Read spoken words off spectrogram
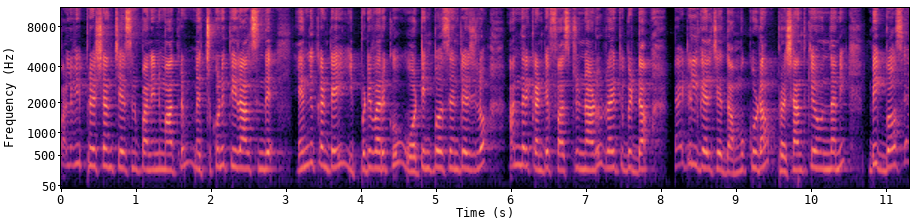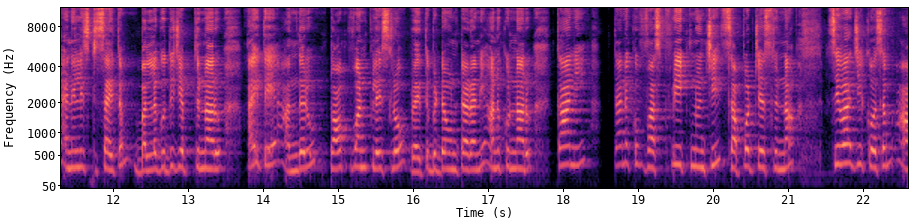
పల్లవి ప్రశాంత్ చేసిన పనిని మాత్రం మెచ్చుకొని తీరాల్సిందే. ఎందుకంటే ఇప్పటి వరకు ఓటింగ్ పర్సంటేజ్లో అందరికంటే ఫస్ట్ ఉన్నాడు రైతు బిడ్డ. టైటిల్ గెలిచే దమ్ము కూడా ప్రశాంత్కే ఉందని బిగ్ బాస్ అనలిస్ట్ సైతం బల్లగుద్ది చెప్తున్నారు. అయితే అందరూ టాప్ వన్ ప్లేస్లో రైతు బిడ్డ ఉంటాడని అనుకున్నారు. కానీ తనకు ఫస్ట్ వీక్ నుంచి సపోర్ట్ చేస్తున్న శివాజీ కోసం ఆ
